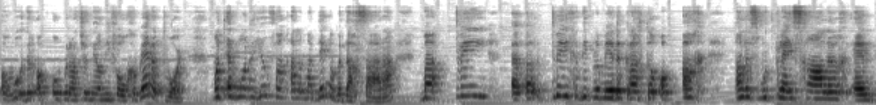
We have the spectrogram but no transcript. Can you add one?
hoe er op operationeel niveau gewerkt wordt. Want er worden heel vaak allemaal dingen bedacht, Sarah. Maar twee, eh, eh, twee gediplomeerde krachten op acht, alles moet kleinschalig en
